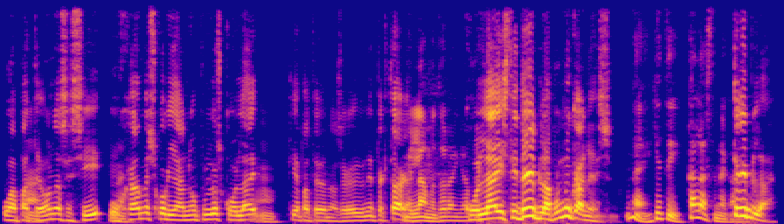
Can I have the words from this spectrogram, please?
ο απαταιώνα εσύ, ο Χάμες Χωριανόπουλος κολλάει. Τι απαταιώνα, είναι παικτάρα. Μιλάμε τώρα για- Κολλάει στην τρίπλα που μου έκανε. Ναι, γιατί, καλά στην έκανα. Τρίμπλα.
